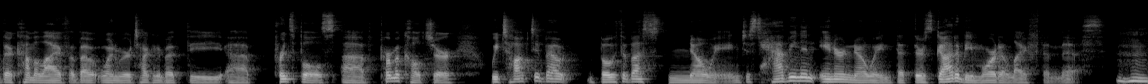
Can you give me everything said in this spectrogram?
the Come Alive, about when we were talking about the uh, principles of permaculture, we talked about both of us knowing, just having an inner knowing that there's got to be more to life than this. Mm-hmm.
